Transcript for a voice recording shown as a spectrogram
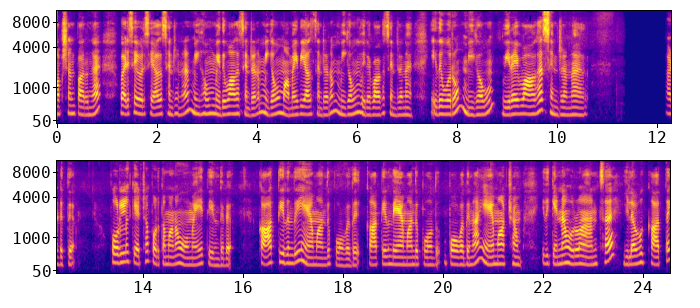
ஆப்ஷன் பாருங்கள் வரிசை வரிசையாக சென்றனர் மிகவும் மெதுவாக சென்றனர் மிகவும் அமைதியாக சென்றனர் மிகவும் விரைவாக சென்றனர் இதுவரும் மிகவும் விரைவாக சென்றனர் அடுத்து பொருளுக்கேற்ற பொருத்தமான ஓமையை தேர்ந்தெடு. காத்திருந்து ஏமாந்து போவது. காத்திருந்து ஏமாந்து போது போவதுனா ஏமாற்றம். இதுக்கு என்ன ஒரு ஆன்சர் இலவு காத்த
